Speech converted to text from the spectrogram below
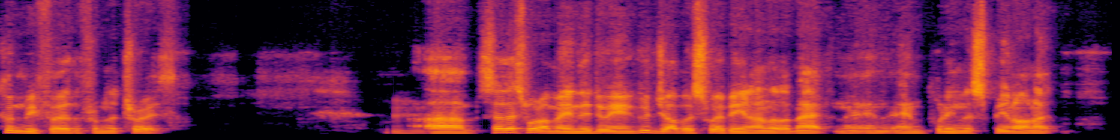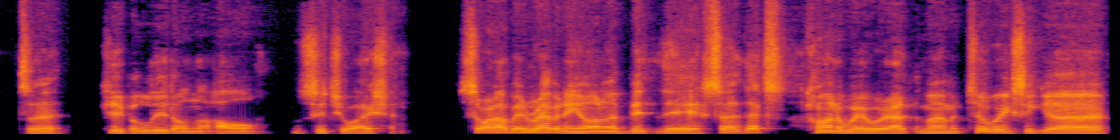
couldn't be further from the truth. Mm-hmm. Um, so that's what I mean. They're doing a good job of sweeping it under the mat and, and, and, putting the spin on it to keep a lid on the whole situation. Sorry, I've been rabbiting on a bit there. So that's kind of where we're at at the moment. Two weeks ago,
